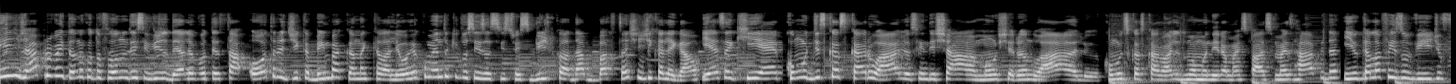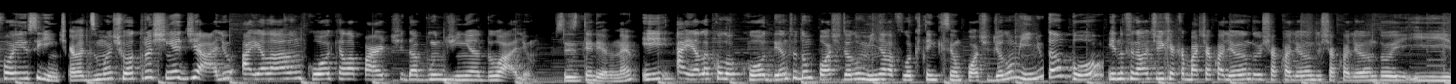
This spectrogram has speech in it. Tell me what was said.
E já aproveitando que eu tô falando desse vídeo dela, eu vou testar outra dica bem bacana que ela leu. Eu recomendo que vocês assistam esse vídeo, porque ela dá bastante dica legal. E essa aqui é como descascar o alho sem deixar a mão cheirando alho, como descascar o alho de uma maneira mais fácil, mais rápida. E o que ela fez no vídeo foi o seguinte, ela desmanchou a trouxinha de alho, aí ela arrancou aquela parte da bundinha do alho. Vocês entenderam, né? E aí ela colocou dentro de um pote de alumínio, ela falou que tem que ser um pote de alumínio, tampou, e no final eu tive que acabar chacoalhando, chacoalhando, chacoalhando, e,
